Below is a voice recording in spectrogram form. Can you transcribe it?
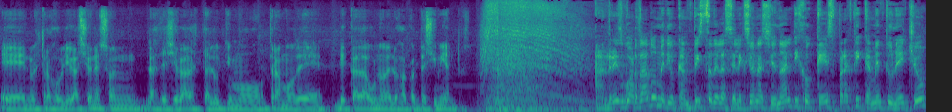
Eh, nuestras obligaciones son las de llegar hasta el último tramo de cada uno de los acontecimientos. Andrés Guardado, mediocampista de la selección nacional, dijo que es prácticamente un hecho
